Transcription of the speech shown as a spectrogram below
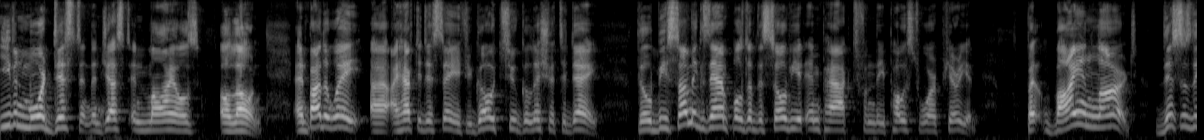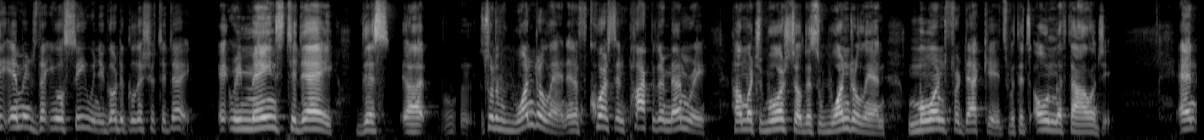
even more distant than just in miles alone. And by the way, uh, I have to just say, if you go to Galicia today, there will be some examples of the Soviet impact from the post-war period. But by and large, this is the image that you'll see when you go to Galicia today. It remains today this uh, sort of wonderland. And of course, in popular memory, how much more so this wonderland mourned for decades with its own mythology. And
